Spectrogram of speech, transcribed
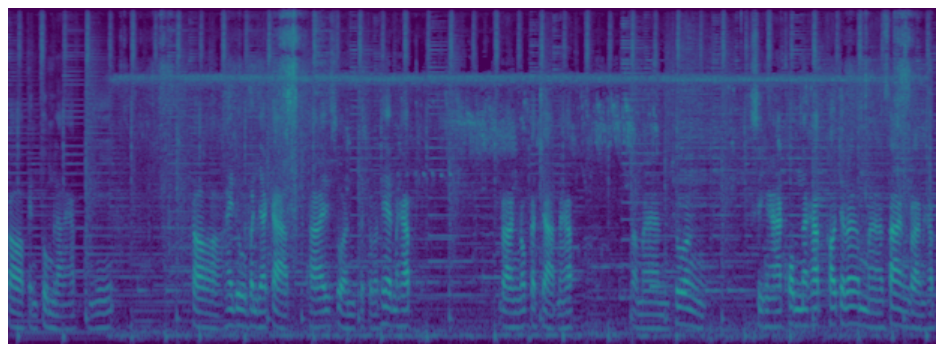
ก็เป็นตุ้มแล้วครับอันนี้ ก็ให้ดูบรรยากาศท้ายส่วนจตุรเทศนะครับ รังนกกระจาบนะครับ ประมาณช่วงสิงหาคมนะครับเขาจะเริ่มมาสร้างรังครับ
